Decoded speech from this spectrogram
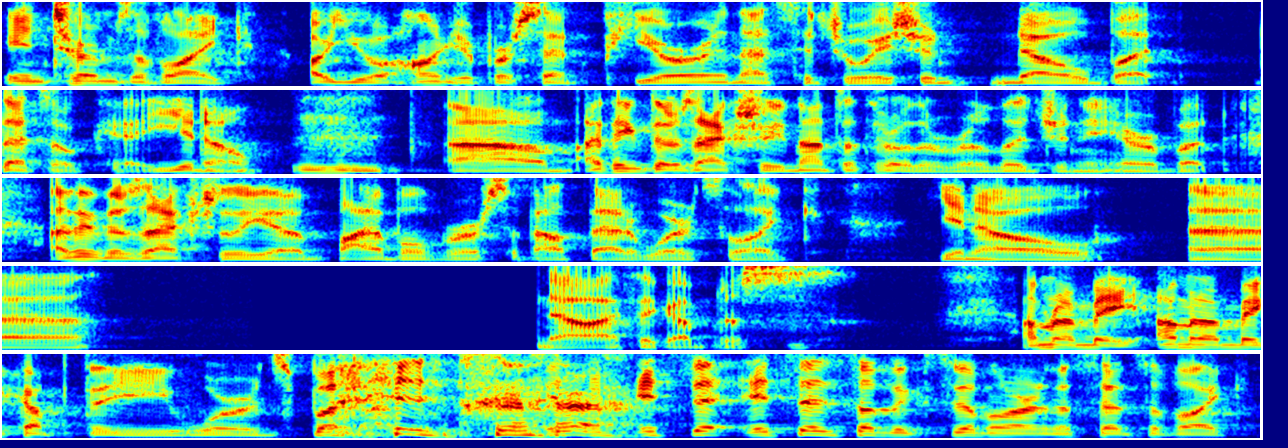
in terms of like, are you 100% pure in that situation? No, but that's okay, you know. Um, I think there's actually not to throw the religion in here, but I think there's actually a Bible verse about that where it's like, you know, uh, no, I think I'm just. I'm gonna make I'm gonna make up the words, but it, it, it says something similar in the sense of like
